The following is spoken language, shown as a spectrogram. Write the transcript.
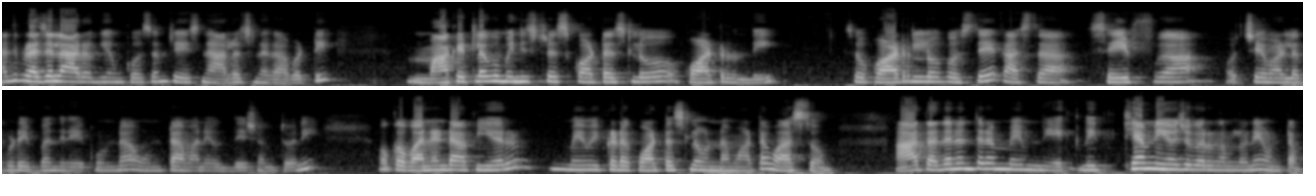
అది ప్రజల ఆరోగ్యం కోసం చేసిన ఆలోచన కాబట్టి మాకెట్లాగో మినిస్టర్స్ క్వార్టర్స్లో క్వార్టర్ ఉంది. సో క్వార్టర్లోకి వస్తే కాస్త సేఫ్గా వచ్చే వాళ్ళకు కూడా ఇబ్బంది లేకుండా ఉంటామనే ఉద్దేశంతో ఒక వన్ అండ్ హాఫ్ ఇయర్ మేము ఇక్కడ క్వార్టర్స్లో ఉన్నమాట వాస్తవం. ఆ తదనంతరం మేము ని- నిత్యం నియోజకవర్గంలోనే ఉంటాం.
